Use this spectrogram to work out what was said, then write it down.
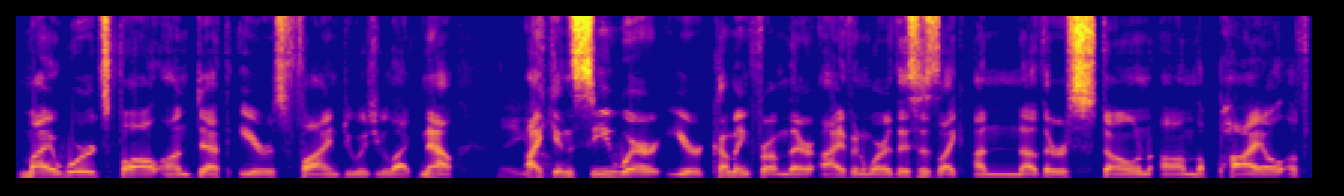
my words fall on deaf ears. Fine, do as you like. Now, you I can see where you're coming from there, Ivan, where this is like another stone on the pile of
